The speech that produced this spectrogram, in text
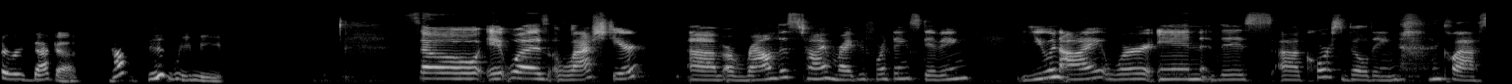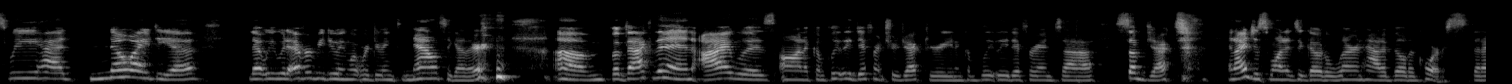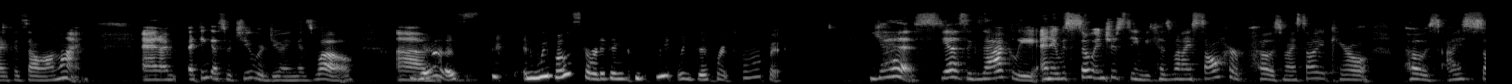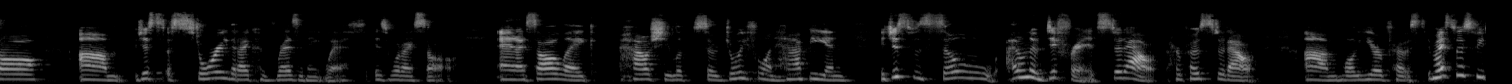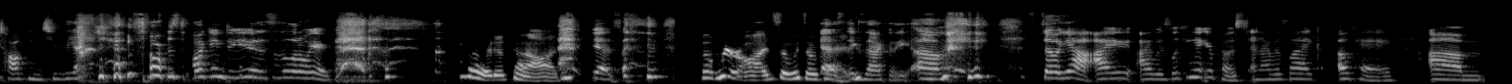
So Rebecca, how did we meet? So it was last year, um, around this time, right before Thanksgiving you and I were in this uh, course building class. We had no idea that we would ever be doing what we're doing now together. um, but back then, I was on a completely different trajectory and a completely different uh, subject. And I just wanted to go to learn how to build a course that I could sell online. And I'm, I think that's what you were doing as well. Um, yes. And we both started in completely different topics. Yes, yes, exactly. And it was so interesting because when I saw her post, when I saw your Carol post, I saw um, just a story that I could resonate with, is what I saw. And I saw like how she looked so joyful and happy. And it just was so, I don't know, different. It stood out. Her post stood out. Um, well, your post. Am I supposed to be talking to the audience or is talking to you? This is a little weird. no, it is kind of odd. yes but we're odd, so it's okay. Yes, exactly. Um, so yeah, I I was looking at your post and I was like, okay, um,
